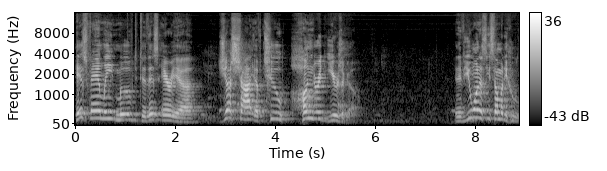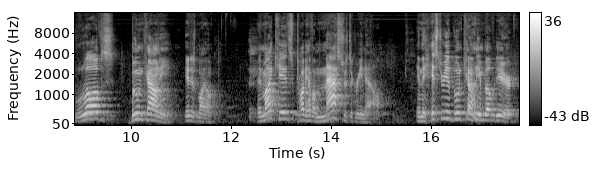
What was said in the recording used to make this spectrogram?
His family moved to this area just shy of 200 years ago. And if you want to see somebody who loves Boone County, it is my uncle. And my kids probably have a master's degree now in the history of Boone County and Belvidere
